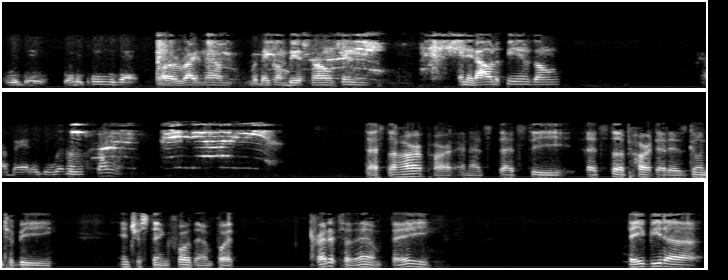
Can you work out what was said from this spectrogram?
what the, what the Kings at or right now, but they're gonna be a strong team, and it all depends on how bad they can weather the storm. That's the hard part, and that's that's the that's the part that is going to be interesting for them. But credit to them, they they beat a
